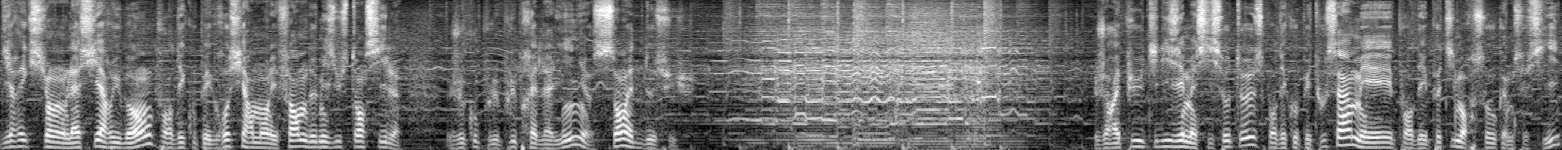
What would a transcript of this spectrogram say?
Direction l'acier à ruban pour découper grossièrement les formes de mes ustensiles. Je coupe le plus près de la ligne sans être dessus. J'aurais pu utiliser ma scie sauteuse pour découper tout ça, mais pour des petits morceaux comme ceci,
